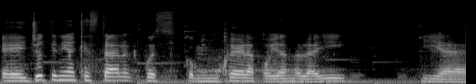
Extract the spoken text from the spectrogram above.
eh, yo tenía que estar pues con mi mujer apoyándola ahí y eh,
